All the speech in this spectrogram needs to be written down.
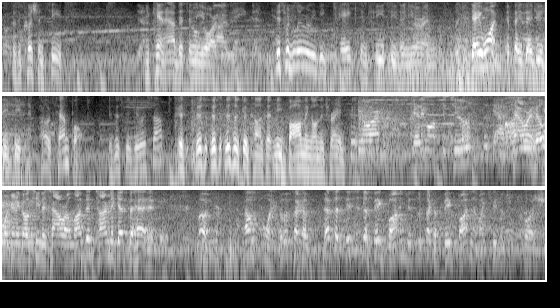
because of cushioned seats. You can't have this in New York. This would literally be caked in feces and urine day one if they debut these seats. Oh, Temple. Is this the Jewish shop? This, this, this, this is good content, me bombing on the train. We are getting off the tube at Tower Hill. We're gonna go see the Tower of London. Time to get beheaded. Look, Help Point. It looks like a, that's a, this is a big button. This looks like a big button that my kid would just push.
